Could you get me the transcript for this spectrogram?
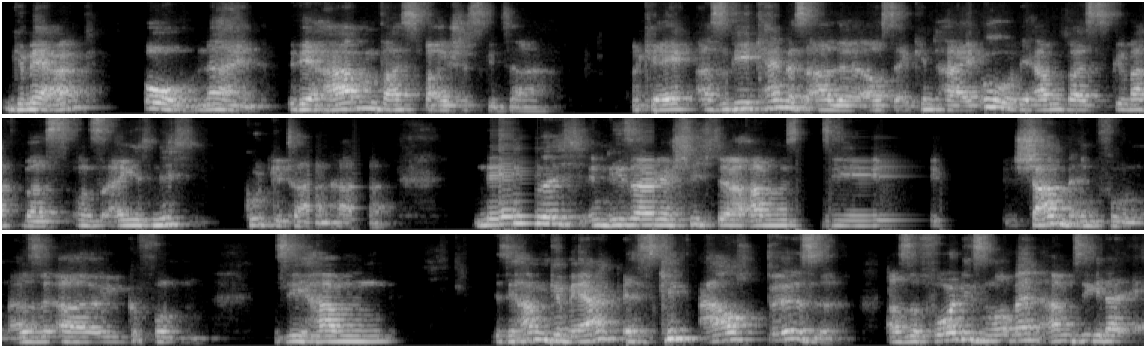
gemerkt, oh nein, wir haben was Falsches getan. Okay, also wir kennen das alle aus der Kindheit. Oh, wir haben was gemacht, was uns eigentlich nicht gut getan hat. Nämlich in dieser Geschichte haben sie Scham empfunden, also äh, gefunden. Sie haben, sie haben gemerkt, es gibt auch Böse. Also vor diesem Moment haben sie gedacht, ey,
